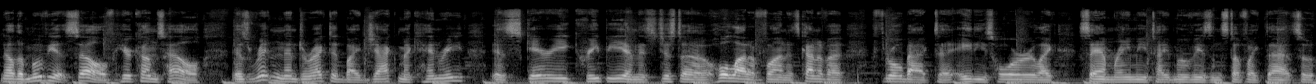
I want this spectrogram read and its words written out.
Now, the movie itself, Here Comes Hell, is written and directed by Jack McHenry, is scary, creepy, and it's just a whole lot of fun. It's kind of a throwback to 80s horror, like Sam Raimi type movies and stuff like that. So,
